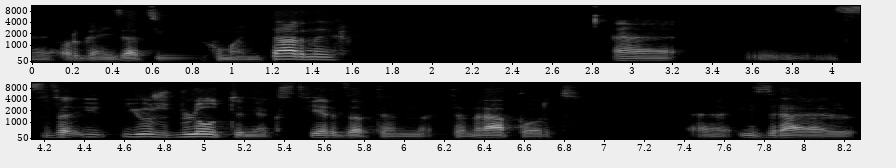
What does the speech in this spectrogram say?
e, organizacji humanitarnych. E, już w lutym, jak stwierdza ten, ten raport, e, Izrael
